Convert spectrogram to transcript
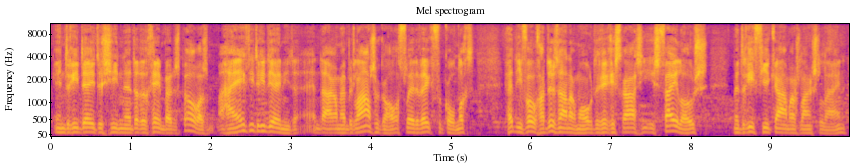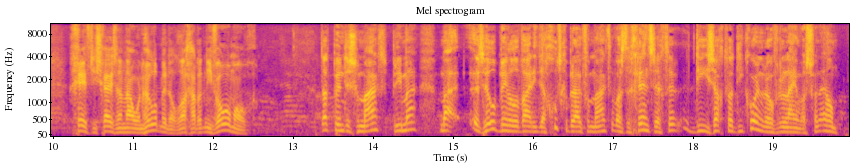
in 3D te zien... Uh, dat het geen buitenspel was. Maar hij heeft die 3D niet. En daarom heb ik laatst ook al, verleden week verkondigd... het niveau gaat dusdanig omhoog. De registratie is feilloos met drie, vier camera's langs de lijn. Geeft die scheidsrechter nou een hulpmiddel, dan gaat het niveau omhoog. Dat punt is gemaakt, prima. Maar het hulpmiddel waar hij daar goed gebruik van maakte... was de grensrechter. Die zag dat die corner over de lijn was van Elm.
